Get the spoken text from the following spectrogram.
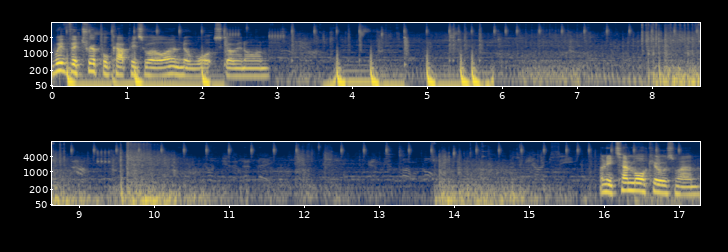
With the triple cap as well, I don't know what's going on. Only 10 more kills, man.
